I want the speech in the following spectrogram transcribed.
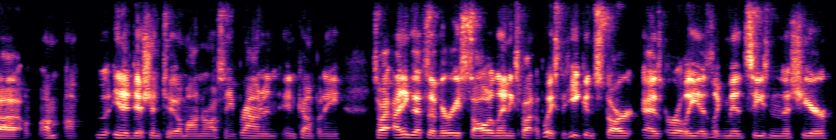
uh, um, um, in addition to Amon-Ra St. Brown and, and company. So I, I, think that's a very solid landing spot, a place that he can start as early as like mid-season this year.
